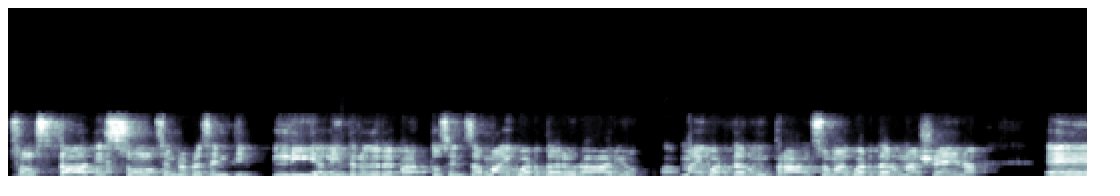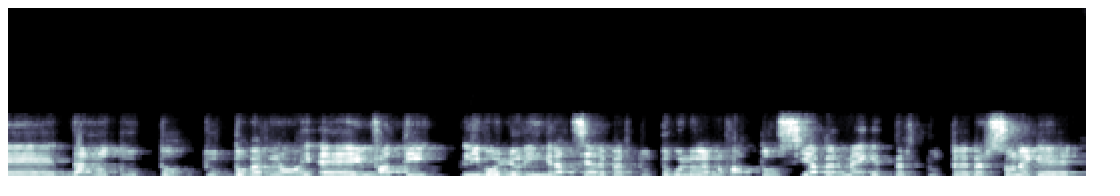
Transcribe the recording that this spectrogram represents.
sono stati e sono sempre presenti lì all'interno del reparto senza mai guardare orario, mai guardare un pranzo, mai guardare una cena. Eh, danno tutto, tutto per noi. E infatti li voglio ringraziare per tutto quello che hanno fatto sia per me che per tutte le persone che,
